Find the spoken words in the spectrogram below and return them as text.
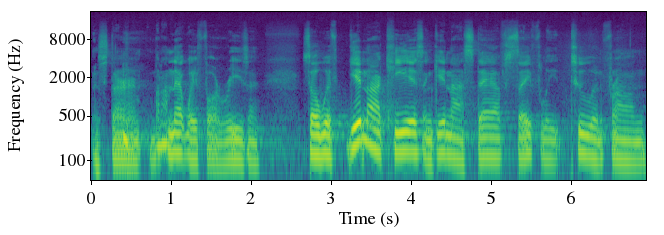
and stern, but I'm that way for a reason. So with getting our kids and getting our staff safely to and from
